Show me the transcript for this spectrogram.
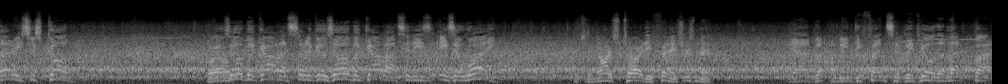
There he's just gone. Well, goes over Gallas, sorry, goes over Gallas and he's, he's away. It's a nice tidy finish, isn't it? Yeah, but I mean, defensively, if you're the left back,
